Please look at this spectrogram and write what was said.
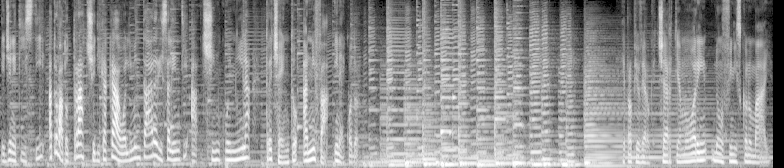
e genetisti ha trovato tracce di cacao alimentare risalenti a 5300 anni fa in Ecuador. È proprio vero che certi amori non finiscono mai.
